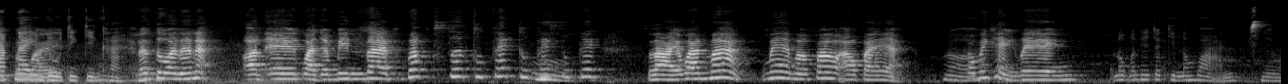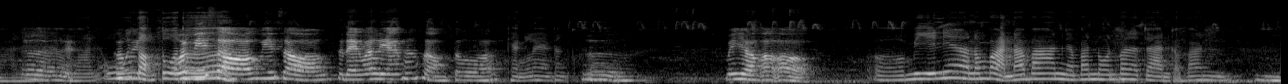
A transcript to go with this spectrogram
รักหยิบน่าเอเอ็นไว้ดูจริง ๆ ค่ะ แล้วตัวนั้นอะอ่อนแอกว่าจะบินได้ปั๊บทุกแพ็กทุกแพ็กอืมทุกแพ็ก หลายวันมาก แม่มาเฝ้าเอาไปอะเขาไม่แข็งแรง นกอันนี้จะกินน้ำหวานเนี่ยหวานแล้เอวอหวานแล้วก็โอ้ยไม่สองตัวโอ้ยเธมีสอองมีสองแสดงว่าเลี้ยงทั้งสองตัวแข็งแรงทั้งเอคู่อไม่ยอมเอาออกเออมีเนี่ยน้ำหวานหน้าบ้านไงบ้านโน้นบ้านอาจารย์กับบ้านอืม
